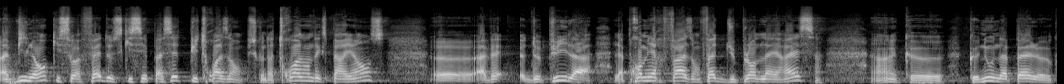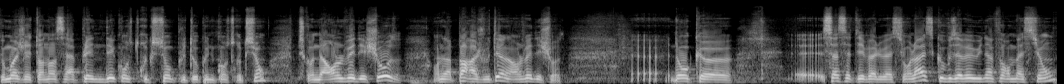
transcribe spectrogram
un bilan qui soit fait de ce qui s'est passé depuis trois ans, puisqu'on a trois ans d'expérience euh, depuis la, première phase en fait du plan de l'ARS, hein, que, que nous on appelle, que moi j'ai tendance à appeler une déconstruction plutôt qu'une construction, puisqu'on a enlevé des choses, on n'a pas rajouté, on a enlevé des choses. Euh, donc ça, cette évaluation-là, est-ce que vous avez une information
